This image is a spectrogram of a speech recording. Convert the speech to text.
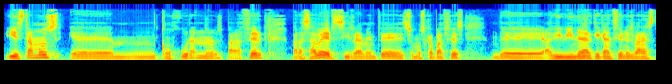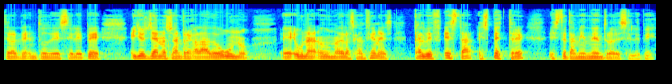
Y estamos eh, conjurándonos para hacer, para saber si realmente somos capaces de adivinar qué canciones van a estar dentro de ese LP. Ellos ya nos han regalado uno, eh, una, una de las canciones. Tal vez esta, Spectre, esté también dentro de ese LP.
